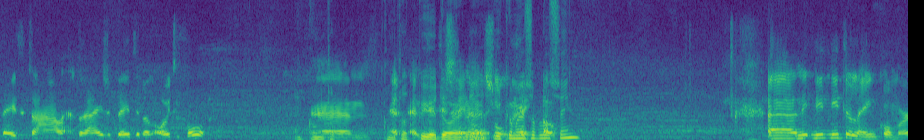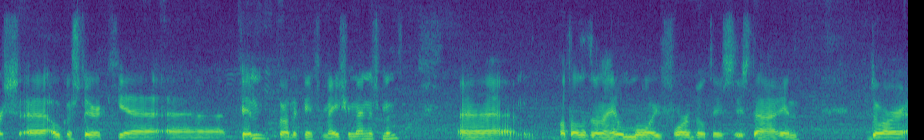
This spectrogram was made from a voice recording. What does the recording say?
weten te halen. En draaien ze beter dan ooit tevoren. En komt dat, um, komt dat en, puur door de e-commerce oplossing? Uh, niet, niet, niet alleen commerce, ook een stukje PIM, Product Information Management. wat altijd een heel mooi voorbeeld is, is daarin door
